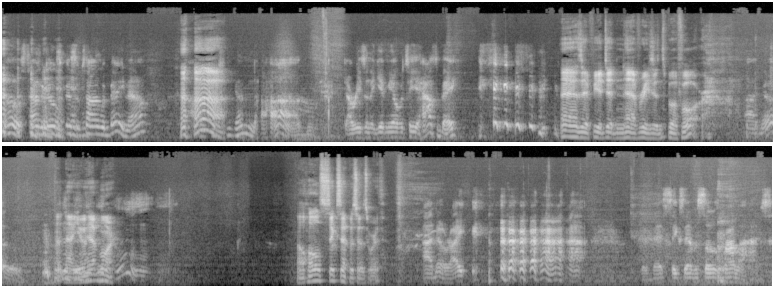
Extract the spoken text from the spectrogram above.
Oh, it's time to go spend some time with Bay now. Haha. Haha. Got reason to get me over to your house, Bay. As if you didn't have reasons before. I know. But now you have more. A whole six episodes worth. I know, right? the best six episodes of our lives.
